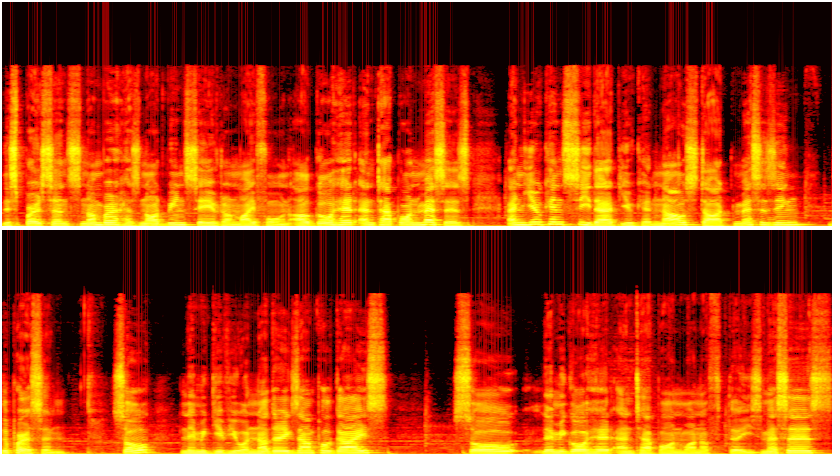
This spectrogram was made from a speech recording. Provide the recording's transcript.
this person's number has not been saved on my phone. I'll go ahead and tap on message and you can see that you can now start messaging the person. So let me give you another example guys so let me go ahead and tap on one of these messages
